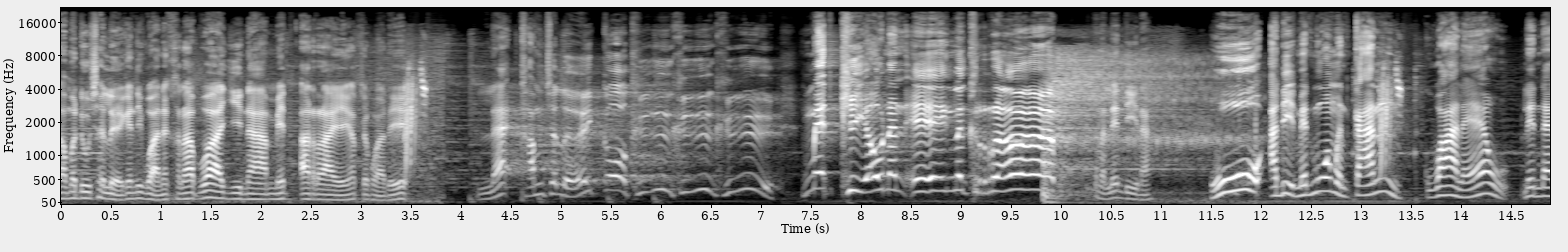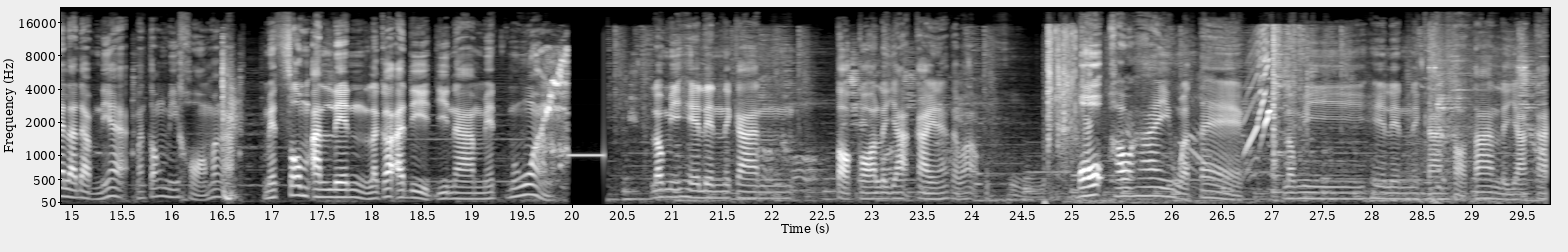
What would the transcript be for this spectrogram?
เรามาดูเฉลยกันดีกว่านะครับ ว่ายีนาเม็ดอะไรครับจังหวะนี้ และคำเฉลยก็คือคือคือ เม็ดเขียวนั่นเองนะครับมันเล่นดีนะโอ้อดีตเม็ดม่วงเหมือนกันกูว่าแล้วเล่นได้ระดับเนี้ยมันต้องมีของบ้างอะเม็ดส้มอันเลนแล้วก็อดีตยีนาเม็ดม่วง เรามีเฮเลนในการต่อกรระยะไกลนะ แต่ว่าโอ้โหโป๊ะเข้าให้หัวแตก เรามีเฮเลนในการต่อต้านระยะไกล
